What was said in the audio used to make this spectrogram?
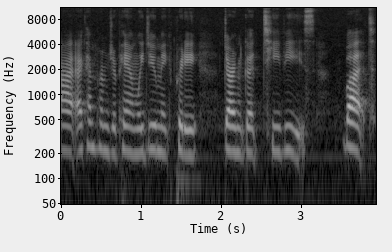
I, I come from Japan. We do make pretty darn good TVs. But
